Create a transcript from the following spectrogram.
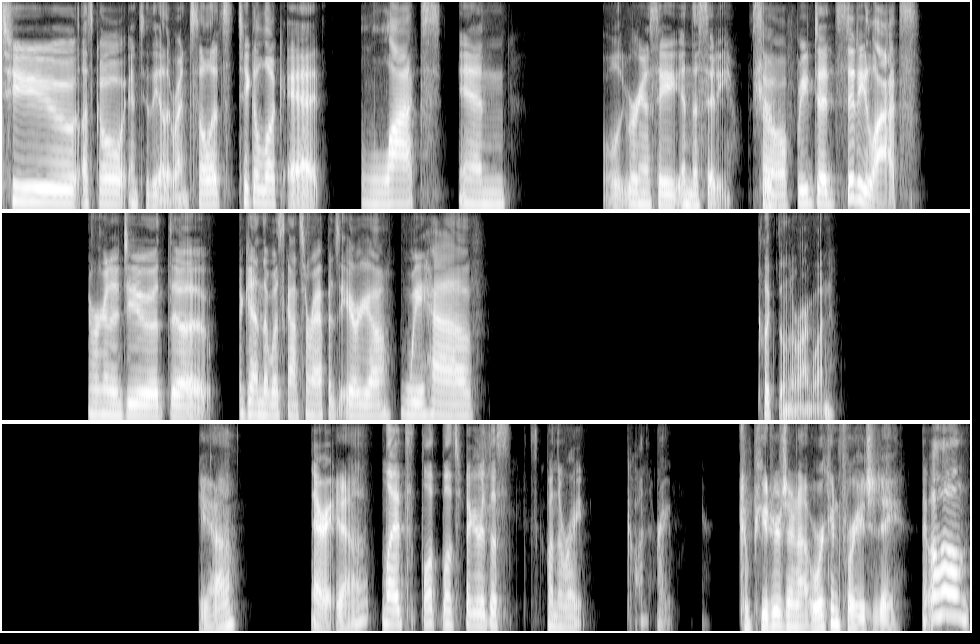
to let's go into the other one. So let's take a look at lots in well, we're gonna say in the city. So if we did city lots, and we're gonna do the again the Wisconsin Rapids area, we have clicked on the wrong one. Yeah, All right. yeah. Let's let, let's figure this let's go on the right. Go on the right. Computers are not working for you today. Well,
